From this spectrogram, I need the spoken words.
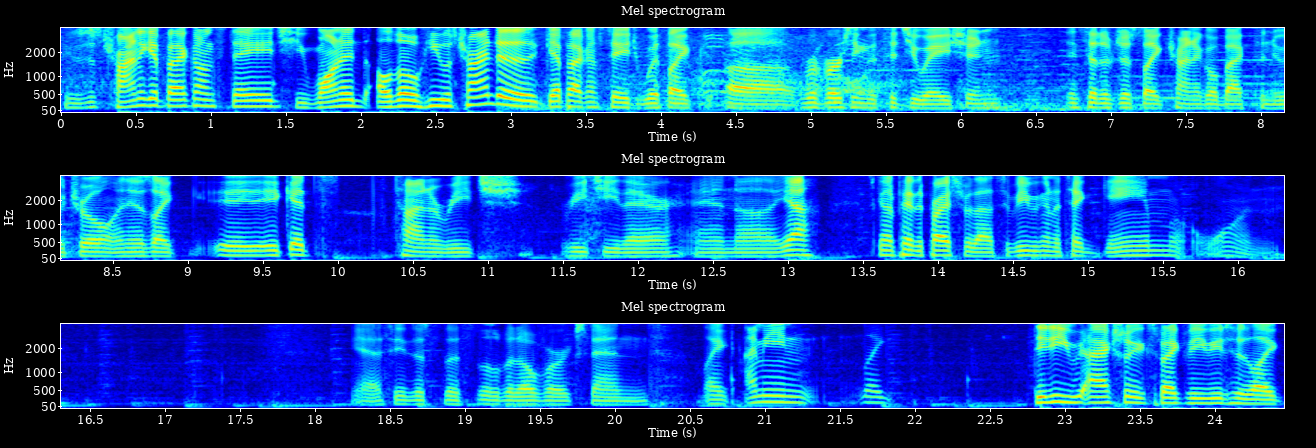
He was just trying to get back on stage. He wanted, although he was trying to get back on stage with like uh, reversing the situation instead of just like trying to go back to neutral. And it was like it, it gets kind of reach reachy there, and uh, yeah, it's gonna pay the price for that. So Vivi gonna take game one. Yeah, see this this little bit overextend. Like I mean, like, did he actually expect Vivi to like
